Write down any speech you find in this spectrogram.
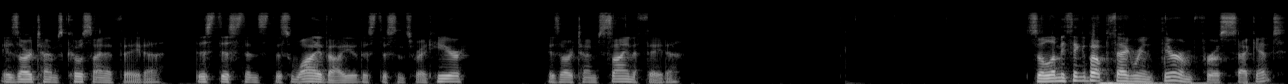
is r times cosine of theta. This distance, this y value, this distance right here, is r times sine of theta. So let me think about Pythagorean theorem for a second.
